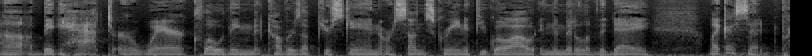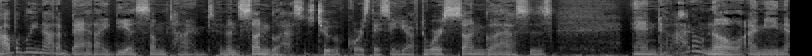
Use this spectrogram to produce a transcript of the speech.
uh, a big hat or wear clothing that covers up your skin or sunscreen if you go out in the middle of the day. Like I said, probably not a bad idea sometimes. And then sunglasses, too. Of course, they say you have to wear sunglasses. And I don't know. I mean,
